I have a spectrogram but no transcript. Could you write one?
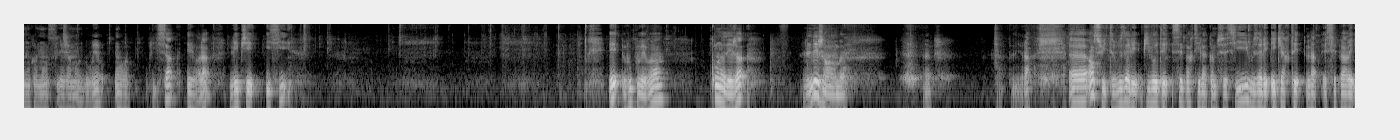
On commence légèrement à ouvrir, on replie ça, et voilà. Les pieds ici. Et vous pouvez voir qu'on a déjà les jambes. Euh, ensuite, vous allez pivoter ces parties-là comme ceci. Vous allez écarter là et séparer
